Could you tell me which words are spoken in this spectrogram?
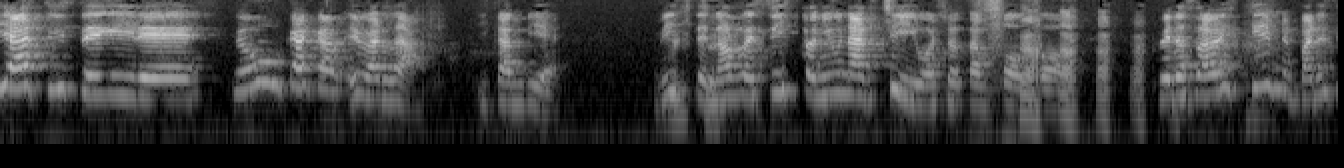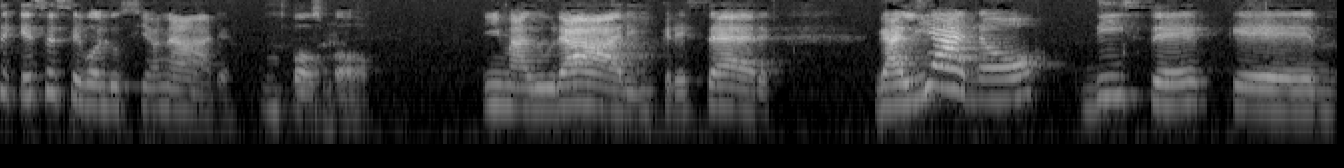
y así seguiré. Nunca es verdad. Y cambié. ¿Viste? No resisto ni un archivo, yo tampoco. Pero ¿sabes qué? Me parece que eso es evolucionar un poco. Y madurar y crecer. Galeano dice que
